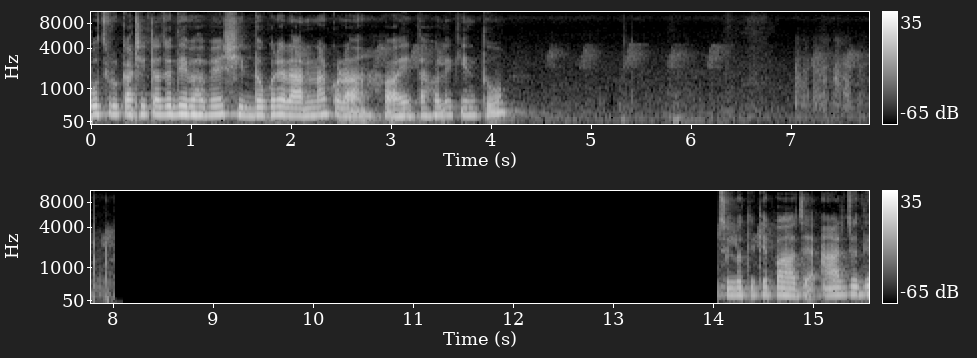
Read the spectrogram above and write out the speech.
কচুর কাঠিটা যদি এভাবে সিদ্ধ করে রান্না করা হয়, তাহলে কিন্তু লতিতে পাওয়া যায়। আর যদি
